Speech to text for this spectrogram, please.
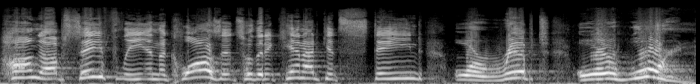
hung up safely in the closet so that it cannot get stained or ripped or worn.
